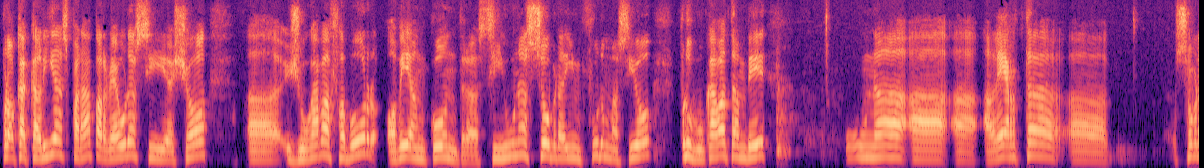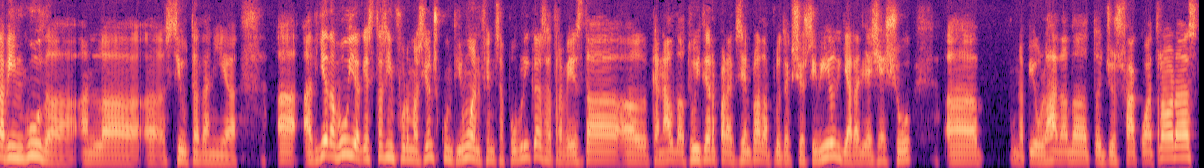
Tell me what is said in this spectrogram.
però que calia esperar per veure si això eh, jugava a favor o bé en contra, si una sobreinformació provocava també una uh, uh, alerta uh, sobrevinguda en la uh, ciutadania. Uh, a dia d'avui, aquestes informacions continuen fent-se públiques a través del canal de Twitter, per exemple, de Protecció Civil, i ara llegeixo uh, una piulada de tot just fa quatre hores,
